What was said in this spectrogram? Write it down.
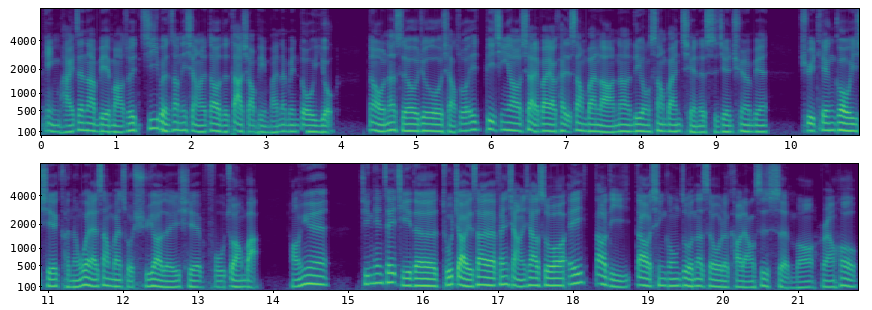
品牌在那边嘛，所以基本上你想得到的大小品牌那边都有。那我那时候就想说，诶，毕竟要下礼拜要开始上班啦，那利用上班前的时间去那边去添购一些可能未来上班所需要的一些服装吧。好，因为。今天这一集的主角也是要来分享一下，说，诶，到底到新工作那时候我的考量是什么？然后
